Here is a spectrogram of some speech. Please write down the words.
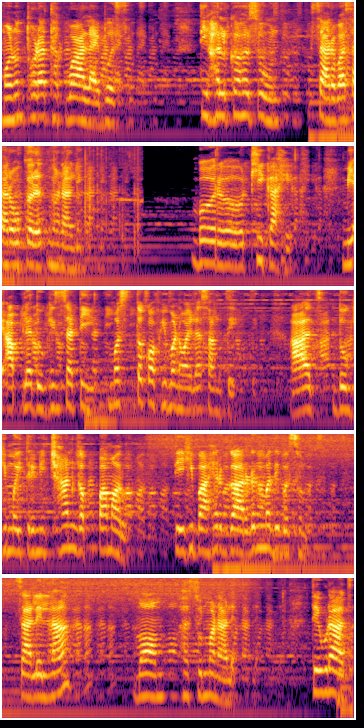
म्हणून थोडा थकवा आलाय बस. ती हलकं हसून सारवासारव करत म्हणाली बरं ठीक आहे. मी आपल्या दोघींसाठी मस्त कॉफी बनवायला सांगते. आज दोघी मैत्रिणी छान गप्पा मारू. तेही बाहेर गार्डनमध्ये बसून. चालेल ना? मॉम हसून म्हणाले तेवढाच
